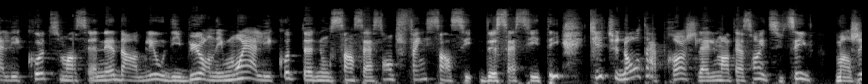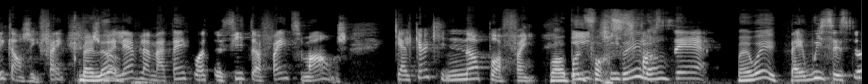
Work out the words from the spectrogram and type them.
à l'écoute. Tu mentionnais d'emblée au début, on est moins à l'écoute de nos sensations de faim, de satiété, qui est une autre approche. L'alimentation intuitive. Manger quand j'ai faim. Ben Je me lève le matin, toi, Sophie, t'as faim, tu manges. Quelqu'un qui n'a pas faim. On va pas et le forcer, qui se là. forçait Ben oui. ben oui, c'est ça.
